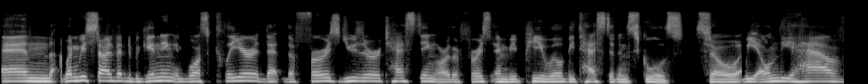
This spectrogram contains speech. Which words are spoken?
And when we started at the beginning, it was clear that the first user testing or the first MVP will be tested in schools. So we only have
